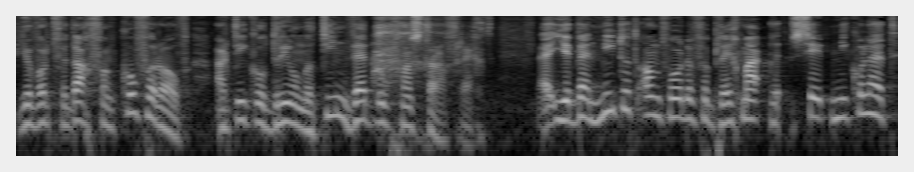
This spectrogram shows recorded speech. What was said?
Je wordt verdacht van kofferroof. Artikel 310, wetboek van strafrecht. Eh, Je bent niet tot antwoorden verplicht, maar eh, Nicolette...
